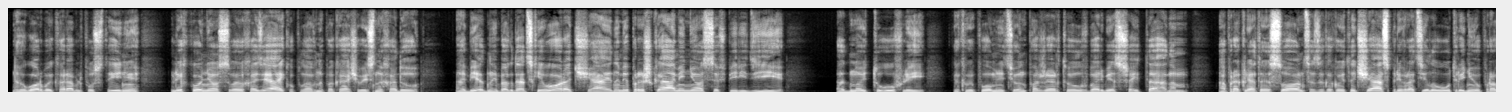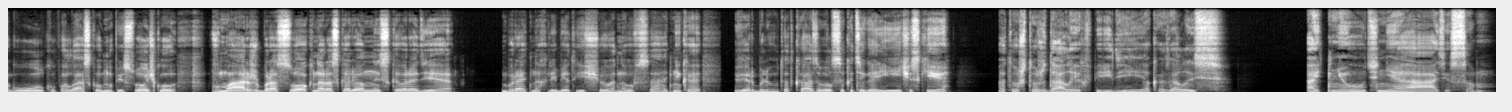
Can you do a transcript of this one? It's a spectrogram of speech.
Двугорбый корабль пустыни легко нес свою хозяйку, плавно покачиваясь на ходу, а бедный багдадский вор отчаянными прыжками несся впереди. Одной туфлей, как вы помните, он пожертвовал в борьбе с шайтаном, а проклятое солнце за какой-то час превратило утреннюю прогулку по ласковому песочку в марш-бросок на раскаленной сковороде. Брать на хребет еще одного всадника — Верблюд отказывался категорически, а то, что ждало их впереди, оказалось отнюдь не оазисом.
